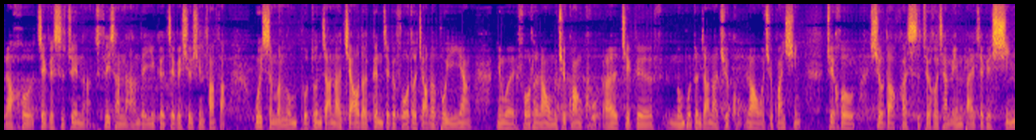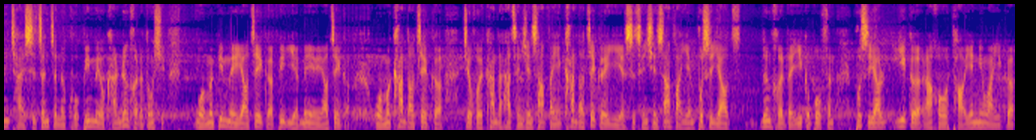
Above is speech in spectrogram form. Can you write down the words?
然后这个是最难、非常难的一个这个修行方法。为什么龙普顿长老教的跟这个佛陀教的不一样？因为佛陀让我们去观苦，而这个龙普顿长老去让我去观心。最后修到快死，最后才明白这个心才是真正的苦，并没有看任何的东西。我们并没有要这个，并也没有要这个。我们看到这个，就会看到它呈现三法印；看到这个也是呈现三法印，不是要任何的一个部分，不是要一个然后讨厌另外一个。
